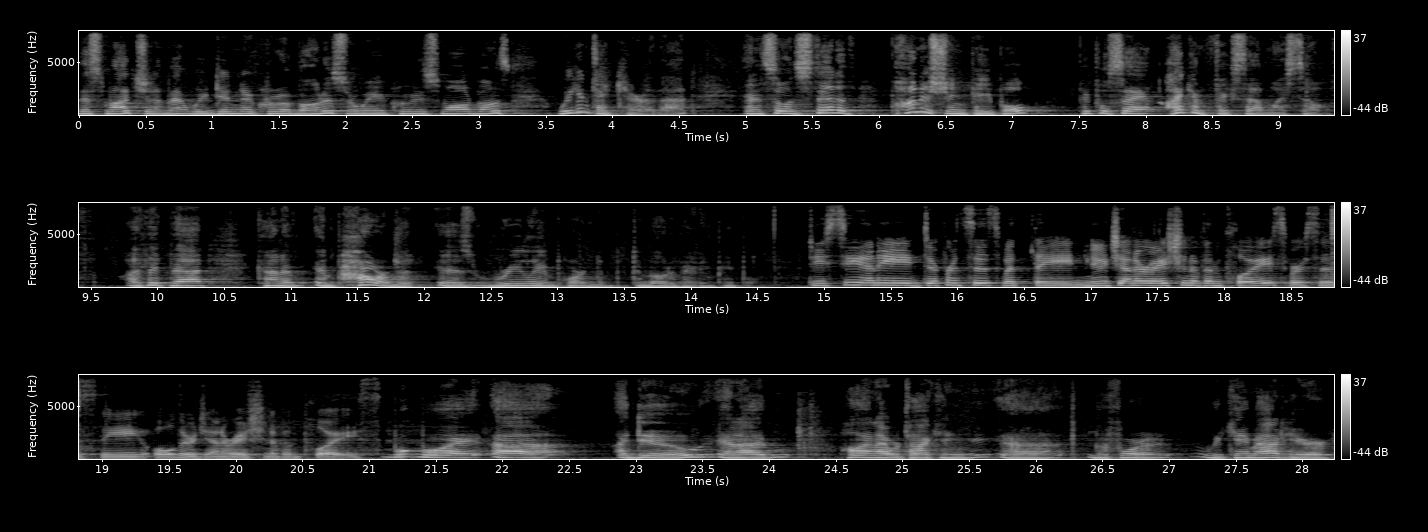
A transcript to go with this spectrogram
this much, and it meant we didn't accrue a bonus or we accrued a smaller bonus. We can take care of that. And so instead of punishing people, people say, I can fix that myself. I think that kind of empowerment is really important to, to motivating people. Do you see any differences with the new generation of employees versus the older generation of employees? Bo- Boy, uh, I do, and I, Holly and I were talking uh, before we came out here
